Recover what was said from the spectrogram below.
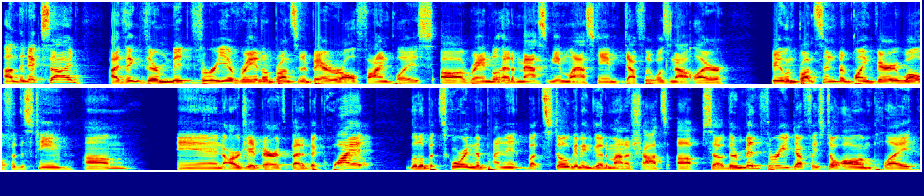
on the Knicks side. I think their mid three of Randle, Brunson, and Barrett are all fine plays. Uh, Randle had a massive game last game, definitely was an outlier. Jalen Brunson been playing very well for this team, um, and RJ Barrett's been a bit quiet little bit scoring dependent, but still getting a good amount of shots up. So their mid three definitely still all in play.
